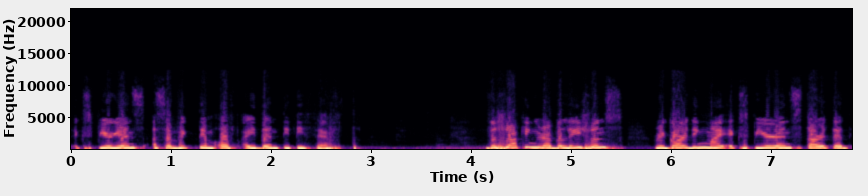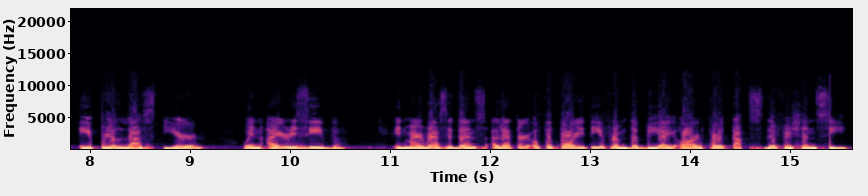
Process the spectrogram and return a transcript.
experience as a victim of identity theft. The shocking revelations regarding my experience started April last year when I received in my residence a letter of authority from the BIR for tax deficiency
